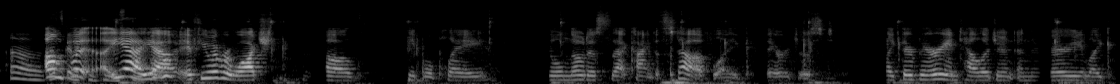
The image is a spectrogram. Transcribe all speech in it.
Uh, um, but uh, yeah, yeah. If you ever watch uh, people play, you'll notice that kind of stuff. Like they're just like they're very intelligent and they're very like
